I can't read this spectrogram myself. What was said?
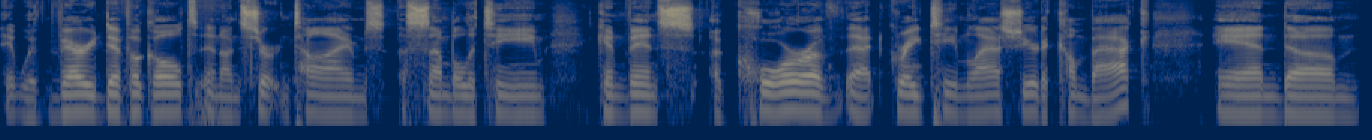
it, with very difficult and uncertain times, assemble a team, convince a core of that great team last year to come back. And, um,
